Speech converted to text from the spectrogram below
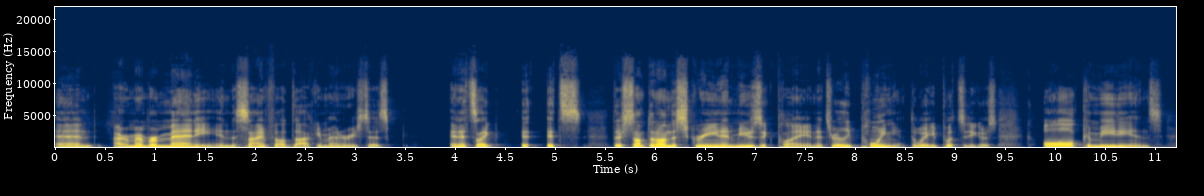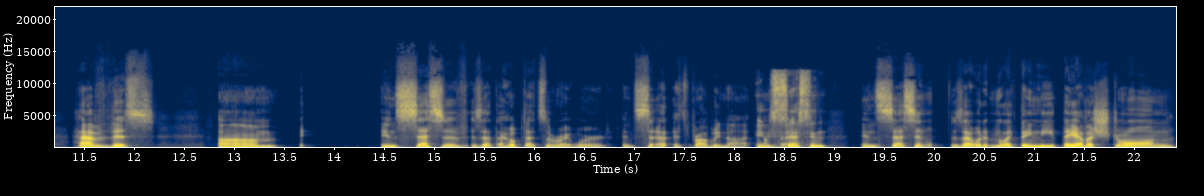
And I remember Manny in the Seinfeld documentary says, and it's like it, it's there's something on the screen and music playing. It's really poignant the way he puts it. He goes, all comedians have this um incessive is that I hope that's the right word. Ince- it's probably not. Incessant, incessant is that what it like they need they have a strong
